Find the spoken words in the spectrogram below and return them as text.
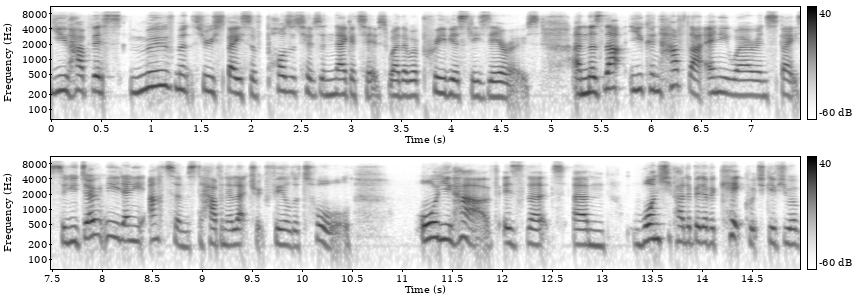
you have this movement through space of positives and negatives where there were previously zeros. And there's that, you can have that anywhere in space. So you don't need any atoms to have an electric field at all. All you have is that um, once you've had a bit of a kick, which gives you a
